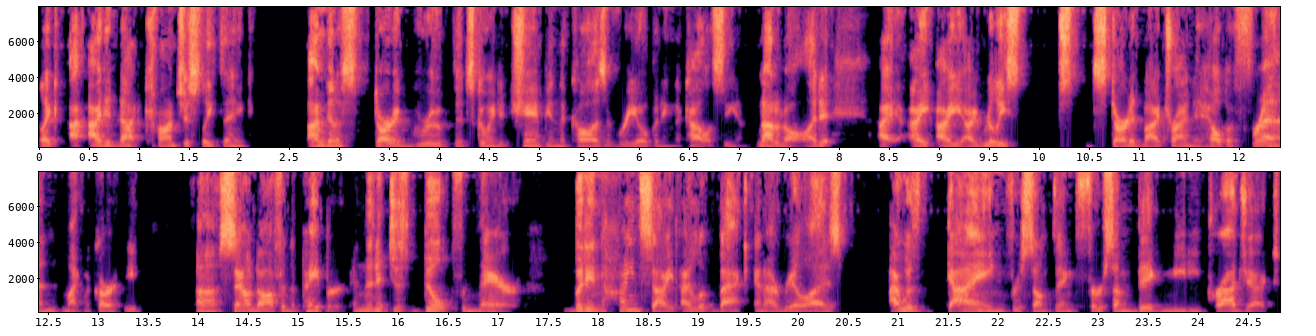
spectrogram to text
Like I, I did not consciously think I'm going to start a group that's going to champion the cause of reopening the Coliseum. Not at all. I did. I I I, I really started by trying to help a friend, Mike McCarthy, uh, sound off in the paper. And then it just built from there. But in hindsight, I look back and I realize I was dying for something, for some big, meaty project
